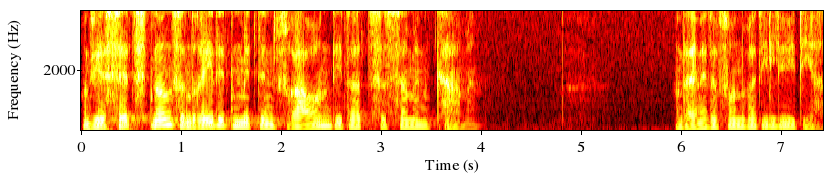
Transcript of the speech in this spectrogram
Und wir setzten uns und redeten mit den Frauen, die dort zusammenkamen. Und eine davon war die Lydia.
